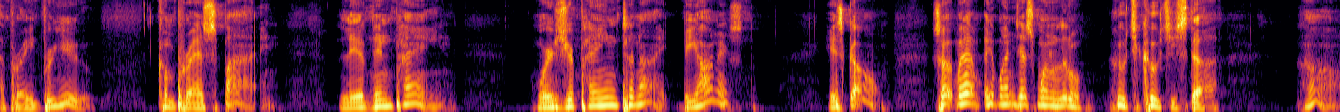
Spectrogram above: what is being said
I prayed for you. Compressed spine, lived in pain. Where's your pain tonight? Be honest. It's gone. So it wasn't just one little hoochie coochie stuff. Oh,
